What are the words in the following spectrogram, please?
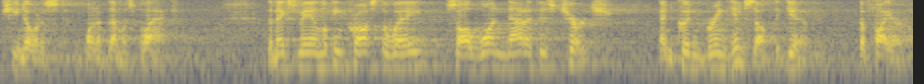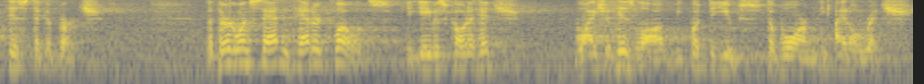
she noticed one of them was black. The next man looking across the way saw one not of his church and couldn't bring himself to give the fire his stick of birch. The third one sat in tattered clothes. He gave his coat a hitch. Why should his log be put to use to warm the idle rich?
